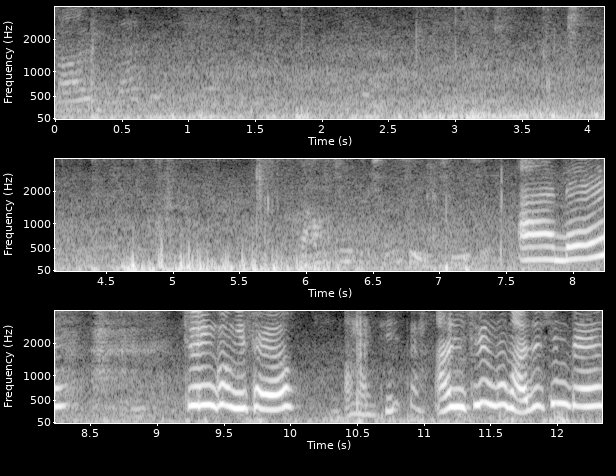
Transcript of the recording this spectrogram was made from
마을 문화재. 아, 네. 주인공이세요? 아니다. 아니, 주인공 아저씨인데.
